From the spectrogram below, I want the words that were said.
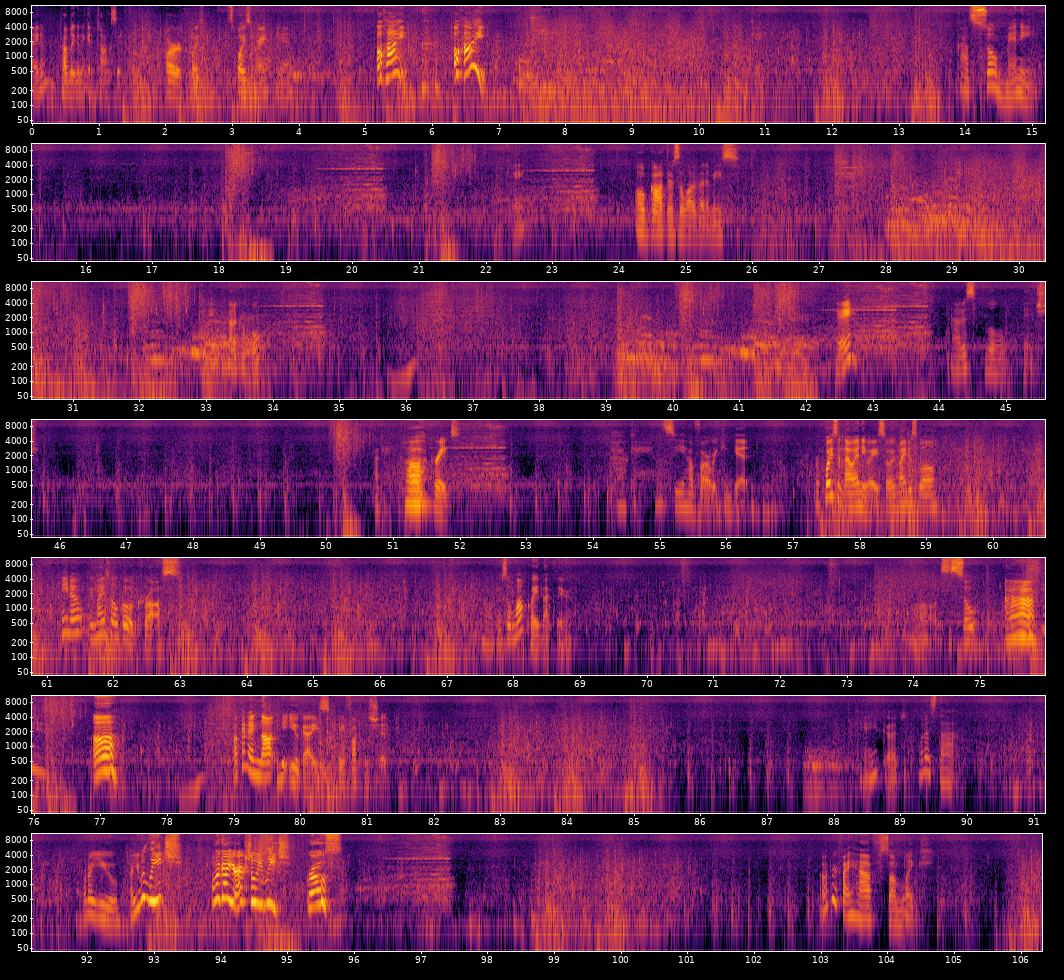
Item. Probably gonna get toxic. Or poison. It's poison, right? Yeah. Oh, hi! oh, hi! Okay. God, so many. Okay. Oh god, there's a lot of enemies. Little bitch. Okay. Oh, great. Okay, let's see how far we can get. We're poisoned now anyway, so we might as well... You know, we might as well go across. Oh, there's a walkway back there. so... Ah! Ah! How can I not hit you guys? Okay, fuck this shit. Okay, good. What is that? What are you? Are you a leech? Oh my god, you're actually a leech! Gross! Have some, like...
